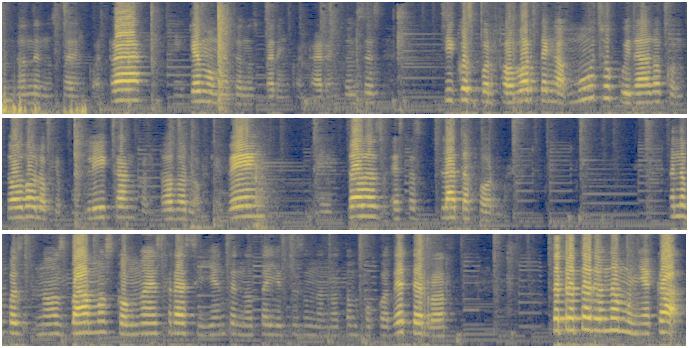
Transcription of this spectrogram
en dónde nos puede encontrar, en qué momento nos puede encontrar. Entonces, chicos, por favor, tengan mucho cuidado con todo lo que publican, con todo lo que ven en todas estas plataformas. Bueno, pues nos vamos con nuestra siguiente nota y esta es una nota un poco de terror. Se trata de una muñeca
